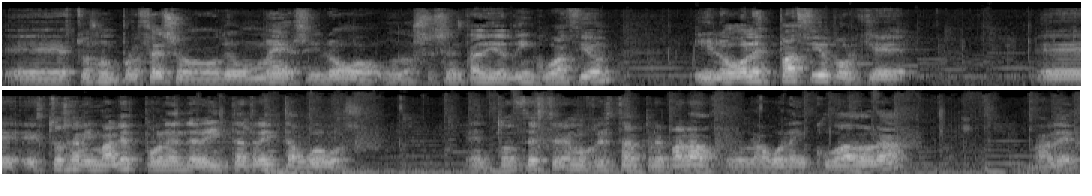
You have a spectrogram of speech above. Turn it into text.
eh, esto es un proceso de un mes y luego unos 60 días de incubación y luego el espacio porque eh, estos animales ponen de 20 a 30 huevos. Entonces tenemos que estar preparados con una buena incubadora, ¿vale?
